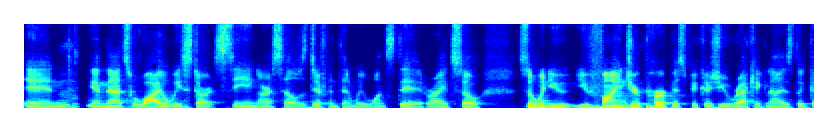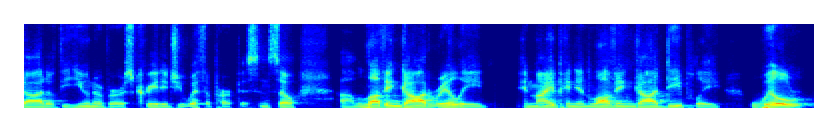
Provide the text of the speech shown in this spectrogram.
And mm-hmm. and that's why we start seeing ourselves different than we once did right? So so when you you find your purpose because you recognize the god of the universe created you with a purpose. And so um, loving god really in my opinion loving god deeply will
